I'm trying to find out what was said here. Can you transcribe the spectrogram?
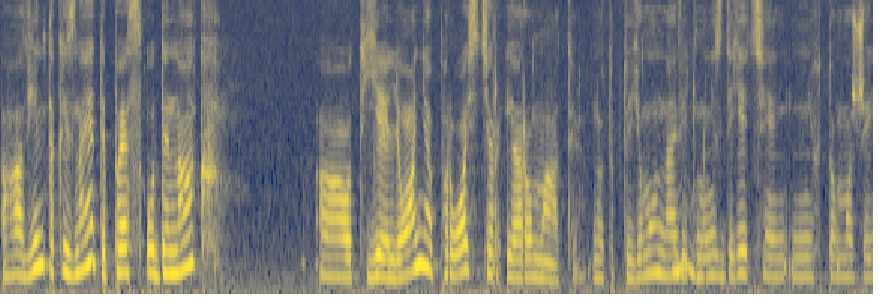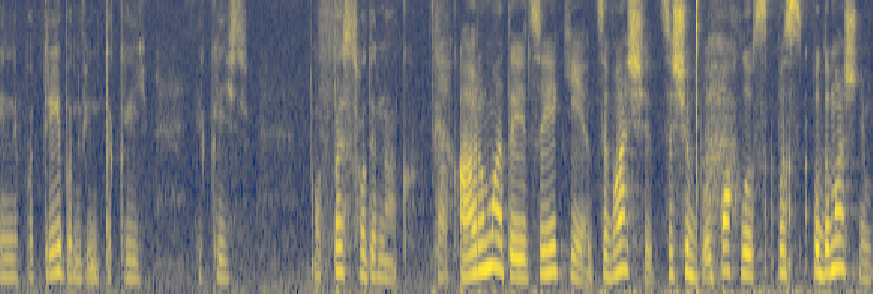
А він такий, знаєте, пес одинак. А, от є льоня, простір і аромати. Ну, тобто йому навіть, мені здається, ніхто може і не потрібен. Він такий якийсь. От пес одинак. Так. А аромати це які? Це ваші? Це щоб пахло по- по-домашньому?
